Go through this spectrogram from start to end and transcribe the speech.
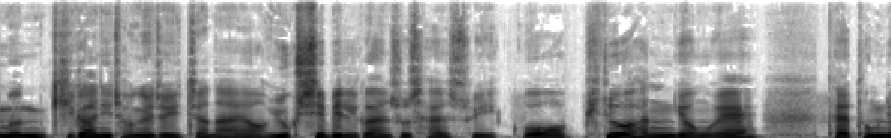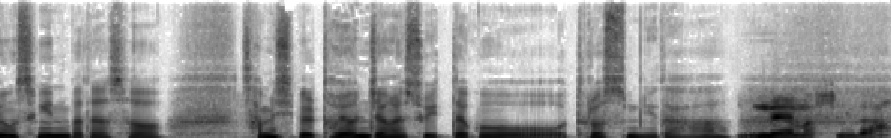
은 기간이 정해져 있잖아요. 60일간 수사할 수 있고 필요한 경우에 대통령 승인 받아서 30일 더 연장할 수 있다고 들었습니다. 네, 맞습니다.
